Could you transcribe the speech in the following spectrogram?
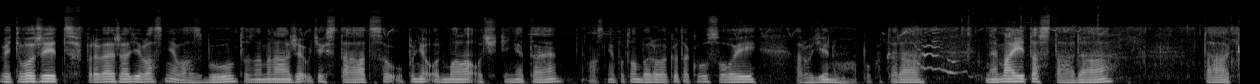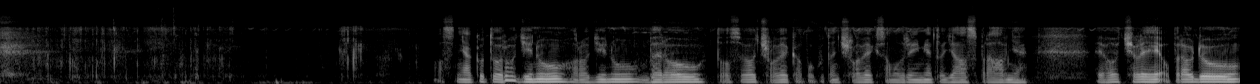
vytvořit v prvé řadě vlastně vazbu, to znamená, že u těch stát jsou úplně odmala odštěněté, vlastně potom berou jako takovou svoji rodinu. A pokud teda nemají ta stáda, tak vlastně jako tu rodinu, rodinu berou toho svého člověka, pokud ten člověk samozřejmě to dělá správně. Jo, čili opravdu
